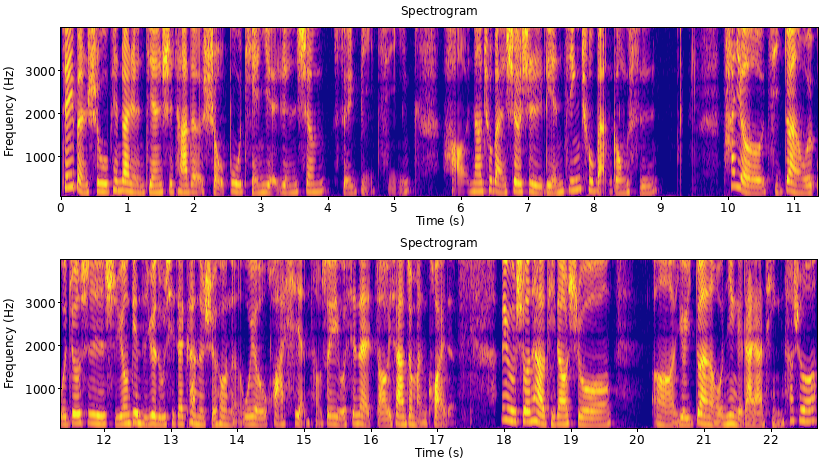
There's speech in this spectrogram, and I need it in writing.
这一本书《片段人间》是他的首部田野人生随笔集。好，那出版社是联经出版公司。它有几段，我我就是使用电子阅读器在看的时候呢，我有划线，好，所以我现在找一下就蛮快的。例如说，他有提到说，呃，有一段呢，我念给大家听。他说：“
